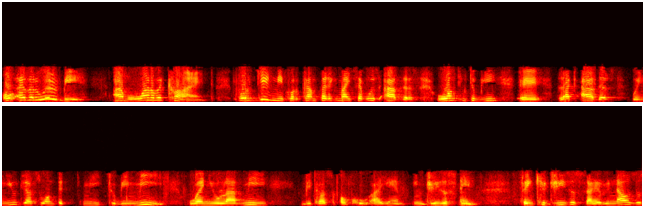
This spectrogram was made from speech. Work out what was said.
or ever will be. I'm one of a kind. Forgive me for comparing myself with others, wanting to be uh, like others when you just wanted me to be me, when you love me because of who I am. In Jesus' name. Thank you, Jesus. I renounce the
